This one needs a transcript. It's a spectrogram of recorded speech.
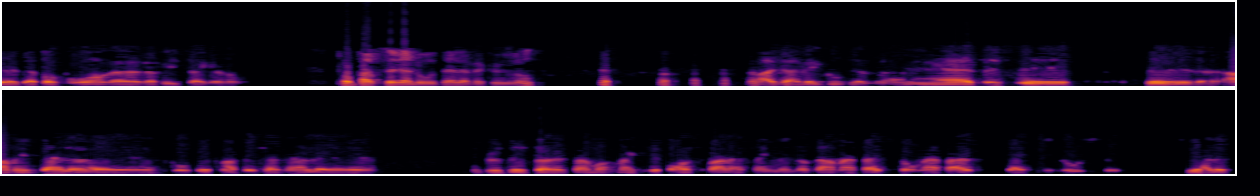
de ne pas pouvoir euh, revivre ça avec eux autres. Partir à l'hôtel avec eux autres. ah, j'avais le goût mais euh, tu sais, c'est en même temps, là, euh, côté professionnel, euh, je veux dire, c'est un, moment qui s'est passé pendant cinq minutes dans ma tête, je tourne la page, suis avec les douze, je suis avec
